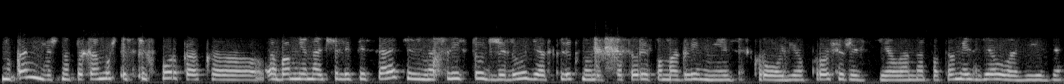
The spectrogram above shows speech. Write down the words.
Ну, конечно, потому что с тех пор, как э, обо мне начали писать, и нашлись тут же люди, откликнулись, которые помогли мне с кровью. Кровь уже сделана, потом я сделала визы.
